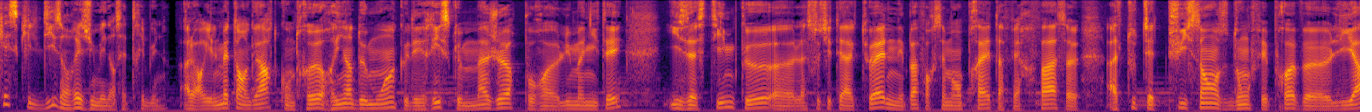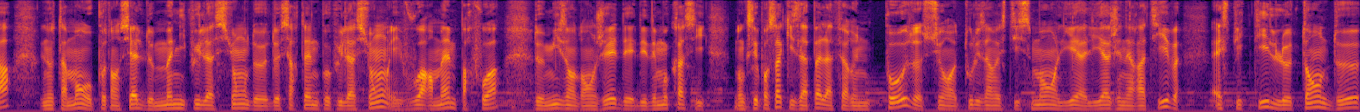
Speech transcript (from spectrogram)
Qu'est-ce qu'ils disent en résumé dans cette tribune? Alors ils mettent en garde contre rien de moins que des risques majeurs pour euh, l'humanité. Ils estiment que euh, la société actuelle n'est pas forcément prête à faire face euh, à toute cette puissance dont fait preuve l'IA, notamment au potentiel de manipulation de, certaines populations et voire même parfois de mise en danger des, des démocraties. Donc c'est pour ça qu'ils appellent à faire une pause sur tous les investissements liés à l'IA générative, explique-t-il, le temps de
